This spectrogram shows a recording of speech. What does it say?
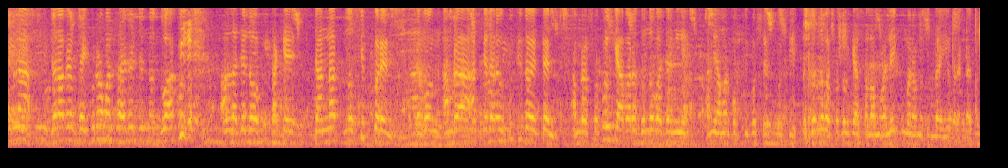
আমরা জনাব সাইফুর রহমান সাহেবের জন্য দোয়া করি আল্লাহ যেন তাকে জান্নাত নসিব করেন এবং আমরা আজকে যারা উপস্থিত হয়েছেন আমরা সকলকে আবারও ধন্যবাদ জানিয়ে আমি আমার বক্তব্য শেষ করছি ধন্যবাদ সকলকে আসসালামু আলাইকুম রহমতুল্লাহ বারাকাতুহ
